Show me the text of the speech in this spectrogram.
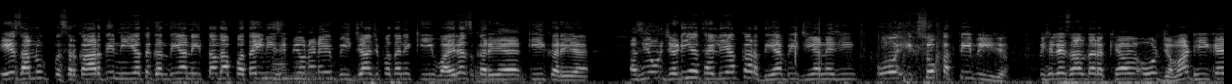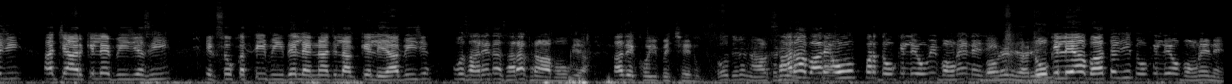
ਇਹ ਸਾਨੂੰ ਸਰਕਾਰ ਦੀ ਨੀਅਤ ਗੰਦੀਆਂ ਨੀਤਾਂ ਦਾ ਪਤਾ ਹੀ ਨਹੀਂ ਸੀ ਵੀ ਉਹਨਾਂ ਨੇ ਬੀਜਾਂ 'ਚ ਪਤਾ ਨਹੀਂ ਕੀ ਵਾਇਰਸ ਕਰਿਆ ਹੈ, ਕੀ ਕਰਿਆ ਹੈ। ਅਸੀਂ ਹੁਣ ਜਿਹੜੀਆਂ ਥੈਲੀਆਂ ਘਰ ਦੀਆਂ ਬੀਜੀਆਂ ਨੇ ਜੀ ਉਹ 131 ਬੀਜ ਪਿਛਲੇ ਸਾਲ ਦਾ ਰੱਖਿਆ ਹੋਇਆ ਉਹ ਜਮਾ ਠੀਕ ਹੈ ਜੀ। ਆ 4 ਕਿੱਲੇ ਬੀਜ ਅਸੀਂ 131 ਬੀਜ ਦੇ ਲਾਈਨਾਂ 'ਚ ਲੱਗ ਕੇ ਲਿਆ ਬੀਜ ਉਹ ਸਾਰੇ ਦਾ ਸਾਰਾ ਖਰਾਬ ਹੋ ਗਿਆ। ਆ ਦੇਖੋ ਜੀ ਪਿੱਛੇ ਨੂੰ। ਉਹ ਜਿਹੜਾ ਨਾਲ ਖੜੀ ਸਾਰਾ ਬਾਰੇ ਉਹ ਉੱਪਰ 2 ਕਿੱਲੇ ਉਹ ਵੀ ਬਾਉਣੇ ਨੇ ਬਾਉਣੇ ਨੇ ਜੀ ਸਾਰੇ। 2 ਕਿੱਲੇ ਆ ਬਾਤ ਜੀ 2 ਕਿੱਲੇ ਉਹ ਬਾਉਣੇ ਨੇ।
